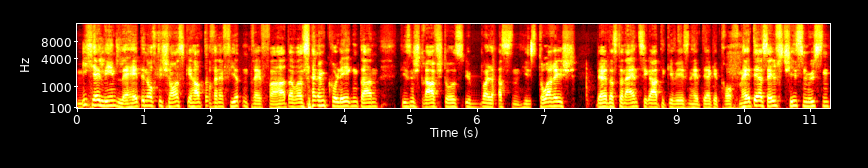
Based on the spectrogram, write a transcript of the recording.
Michael Lindl, er hätte noch die Chance gehabt auf einen vierten Treffer, hat aber seinem Kollegen dann diesen Strafstoß überlassen. Historisch wäre das dann einzigartig gewesen, hätte er getroffen. Hätte er selbst schießen müssen?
